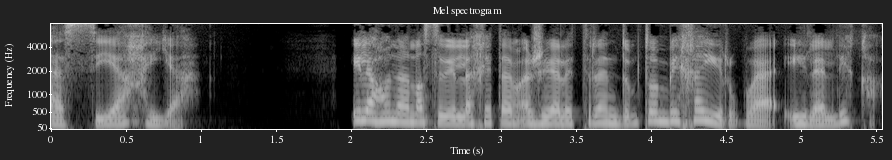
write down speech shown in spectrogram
السياحية. إلى هنا نصل إلى ختام أجيال الترند دمتم بخير وإلى اللقاء.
